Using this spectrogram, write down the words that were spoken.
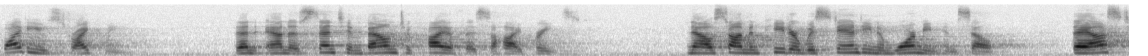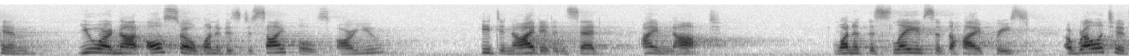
why do you strike me? Then Annas sent him bound to Caiaphas, the high priest. Now Simon Peter was standing and warming himself. They asked him, You are not also one of his disciples, are you? He denied it and said, I am not. One of the slaves of the high priest, a relative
